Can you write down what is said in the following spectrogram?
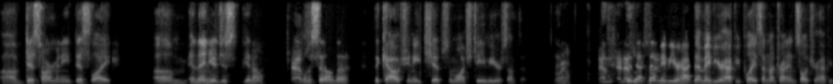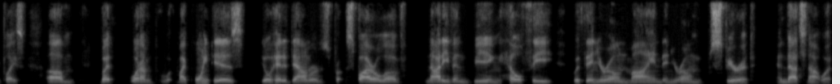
uh, disharmony, dislike, um, and then you just you know want to sit on the the couch and eat chips and watch TV or something. Right. Know? And, and that, that may be your ha- that may be your happy place. I'm not trying to insult your happy place, um, but what I'm my point is you'll hit a downward sp- spiral of not even being healthy within your own mind and your own spirit. And that's not what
